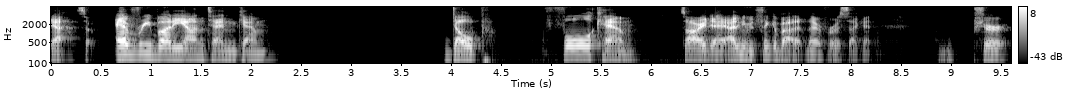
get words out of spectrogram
Yeah, so everybody on 10 chem. Dope. Full chem. Sorry, I didn't even think about it there for a second. I'm sure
